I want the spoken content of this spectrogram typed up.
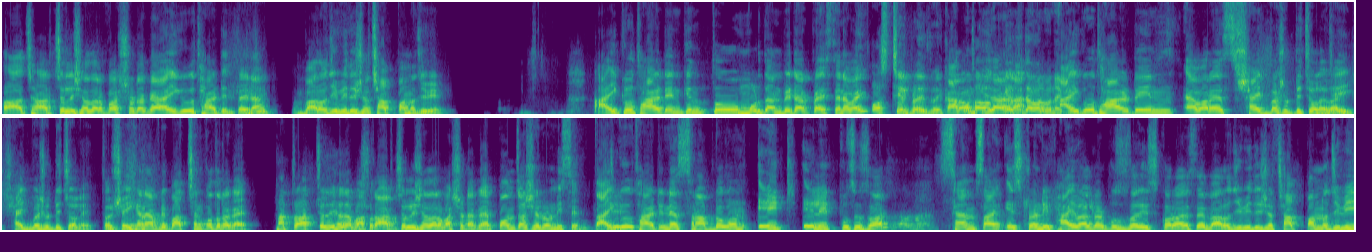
আচ্ছা আটচল্লিশ হাজার পাঁচশো টাকা আইকিউ থার্টিন তাই না? বারো জিবি দুশো ছাপ্পান্ন জিবি। আইকিউ থার্টিন কিন্তু মোর দ্যান বেটার প্রাইস তাই না ভাই? অস্থির প্রাইস ভাই। কারণ আইকিউ থার্টিন এভারেজ ষাট বাষট্টি চলে ভাই ষাট বাষট্টি চলে। তো সেইখানে আপনি পাচ্ছেন কত টাকায়? মাত্র আটচল্লিশ হাজার মাত্র আটচল্লিশ হাজার পাঁচশো টাকায় পঞ্চাশেরও নিচে। তো আইকিউ থার্টিনের Snapdragon eight elite processor Samsung S twenty five আল্ট্রার প্রসেসর ইউজ করা হয়েছে বারো জিবি দুইশো ছাপ্পান্ন জিবি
